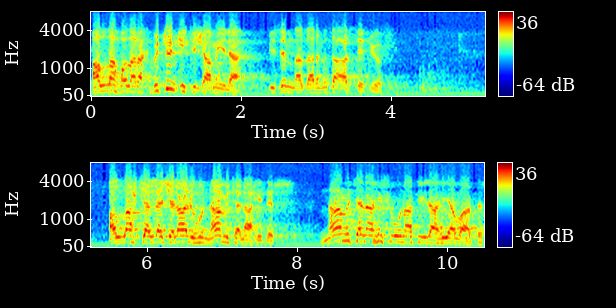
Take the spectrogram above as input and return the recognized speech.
Allah olarak bütün ihtişamıyla bizim nazarımıza arz ediyor. Allah Celle Celaluhu namütenahidir. Namütenahi şuunat ilahiye vardır.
